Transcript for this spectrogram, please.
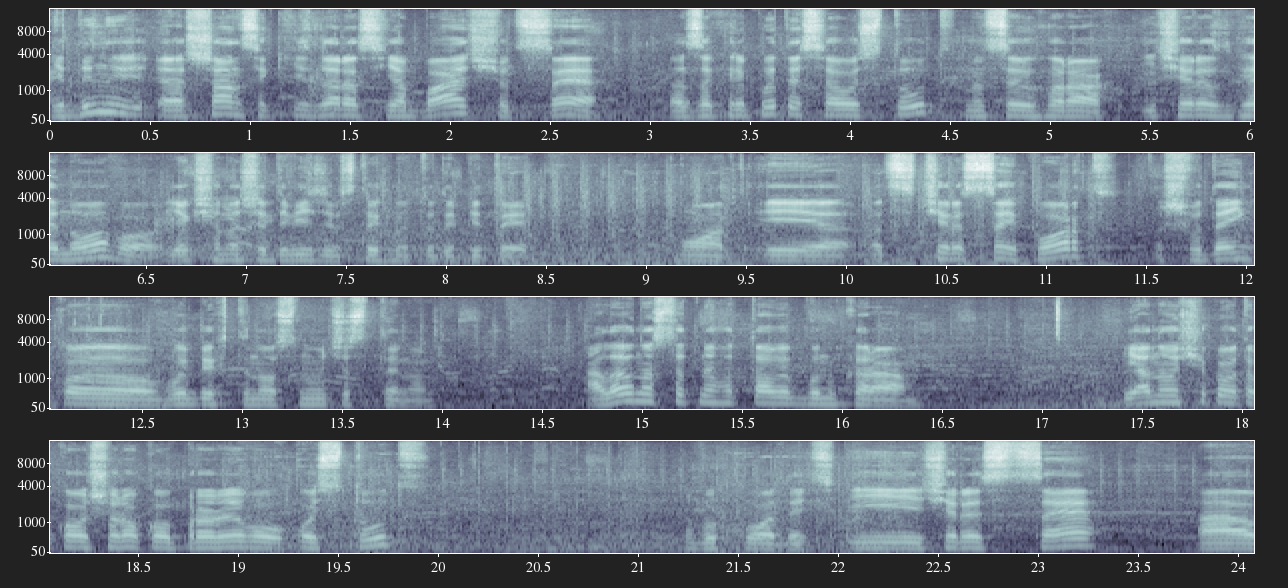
Єдиний е, шанс, який зараз я бачу, це е, закріпитися ось тут, на цих горах, і через Геново, якщо наші дивізії встигнуть туди піти. От, і через цей порт швиденько вибігти на основну частину. Але у нас тут не готові бункера. Я не очікував такого широкого прориву ось тут. Виходить. І через це. А,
